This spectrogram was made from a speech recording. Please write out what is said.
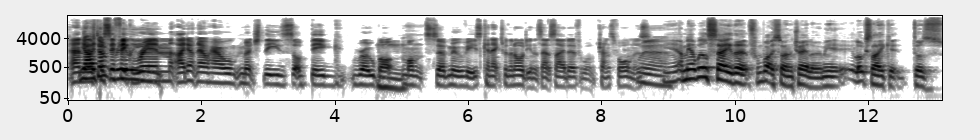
And Yeah, I don't really- Rim, I don't know how much these sort of big robot Hmm. monster movies connect with an audience outside of well, Transformers. Yeah. Yeah, I mean, I will say that from what I saw in the trailer, I mean, it looks like it does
